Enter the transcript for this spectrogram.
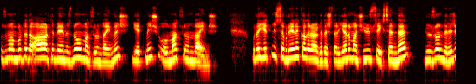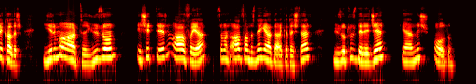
O zaman burada da A artı B'miz ne olmak zorundaymış? 70 olmak zorundaymış. Buraya 70 ise buraya ne kalır arkadaşlar? Yarım açı 180'den 110 derece kalır. 20 artı 110 eşittir alfaya. O zaman alfamız ne geldi arkadaşlar? 130 derece gelmiş oldu.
